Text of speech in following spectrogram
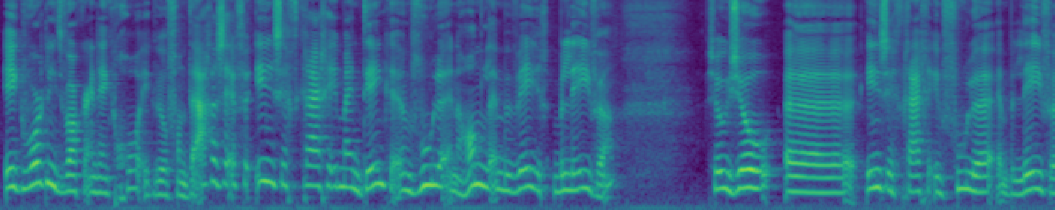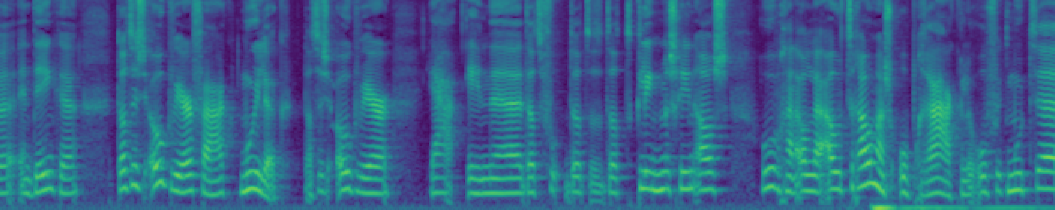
Ik word niet wakker en denk: Goh, ik wil vandaag eens even inzicht krijgen in mijn denken en voelen en handelen en bewegen, beleven. Sowieso uh, inzicht krijgen in voelen en beleven en denken, dat is ook weer vaak moeilijk. Dat is ook weer, ja, in, uh, dat, dat, dat klinkt misschien als hoe we gaan allerlei oude trauma's oprakelen. Of ik moet uh,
